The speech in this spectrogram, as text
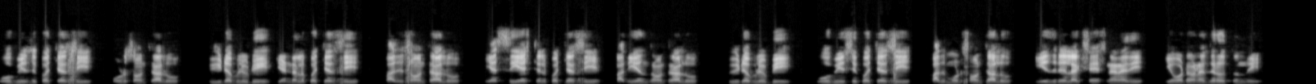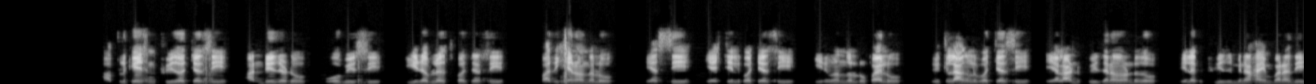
ఓబీసీకి వచ్చేసి మూడు సంవత్సరాలు పీడబ్ల్యూడి జనరల్కి వచ్చేసి పది సంవత్సరాలు ఎస్సీ ఎస్టీలకు వచ్చేసి పదిహేను సంవత్సరాలు పీడబ్ల్యూడి ఓబీసీకి వచ్చేసి పదమూడు సంవత్సరాలు ఏజ్ రిలాక్సేషన్ అనేది ఇవ్వడం అనేది జరుగుతుంది. అప్లికేషన్ ఫీజు వచ్చేసి అన్రీజర్డ్ ఓబీసీ ఈడబ్ల్యూఎస్కి వచ్చేసి పదిహేను వందలు ఎస్సీ ఎస్టీలకు వచ్చేసి ఎనిమిది వందల రూపాయలు వికలాంగులకు వచ్చేసి ఎలాంటి ఫీజు అనేది ఉండదు. వీళ్ళకి ఫీజు మినహాయింపు అనేది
